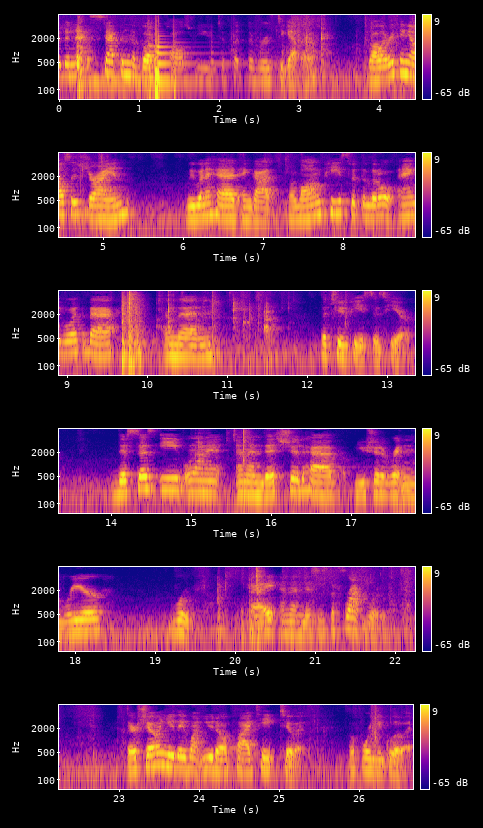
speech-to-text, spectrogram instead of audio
The next step in the book calls for you to put the roof together. While everything else is drying, we went ahead and got the long piece with the little angle at the back and then the two pieces here. This says eave on it and then this should have, you should have written rear roof, okay? And then this is the front roof. They're showing you they want you to apply tape to it before you glue it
